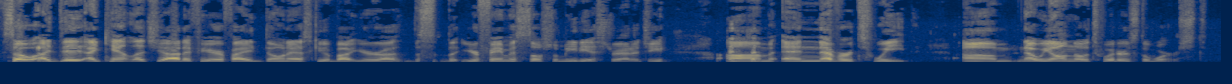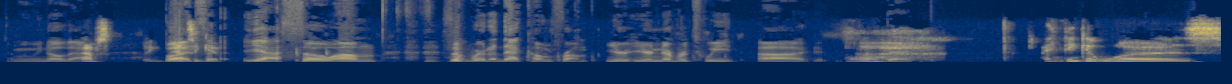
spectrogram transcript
So I did. I can't let you out of here if I don't ask you about your uh, the, your famous social media strategy, um, and never tweet. Um, now we all know Twitter's the worst. I mean, we know that. Absolutely. But That's a given. yeah. So um, so where did that come from? Your your never tweet uh, bit. I think it was.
